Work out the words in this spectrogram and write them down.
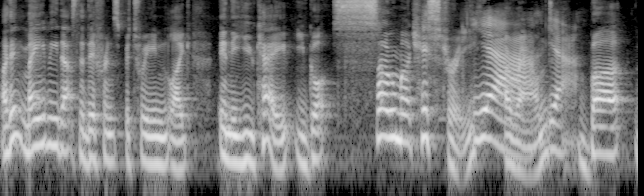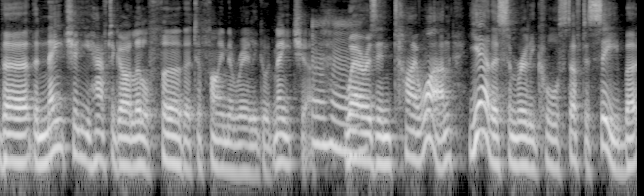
I think maybe that's the difference between like in the UK, you've got so much history Yeah, around, yeah. but the the nature you have to go a little further to find the really good nature. Mm-hmm. Whereas in Taiwan, yeah, there's some really cool stuff to see, but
